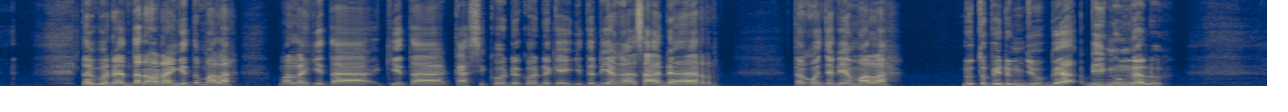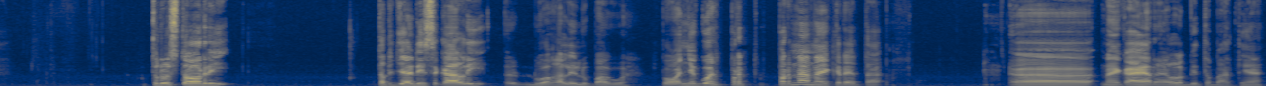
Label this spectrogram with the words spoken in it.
Takutnya ntar orang gitu malah malah kita kita kasih kode-kode kayak gitu dia nggak sadar. Takutnya dia malah nutup hidung juga. Bingung gak lu? Terus story terjadi sekali eh, dua kali lupa gue pokoknya gue per, pernah naik kereta uh, naik KRL lebih tepatnya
